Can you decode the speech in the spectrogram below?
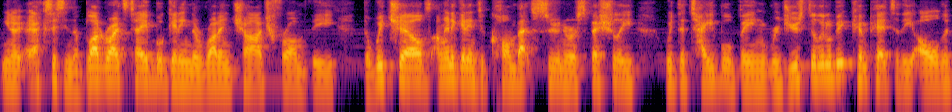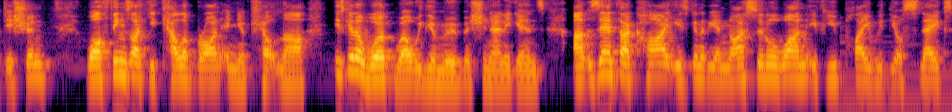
you know, accessing the Blood Rites table, getting the run and charge from the the Witch Aelves. I'm going to get into combat sooner, especially with the table being reduced a little bit compared to the old edition. While things like your Khailebron and your Khelt Nar is going to work well with your movement shenanigans. Um, Xanthar Kai is going to be a nice little one if you play with your snakes,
